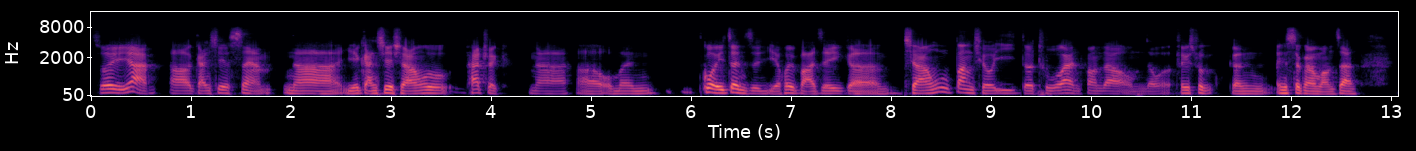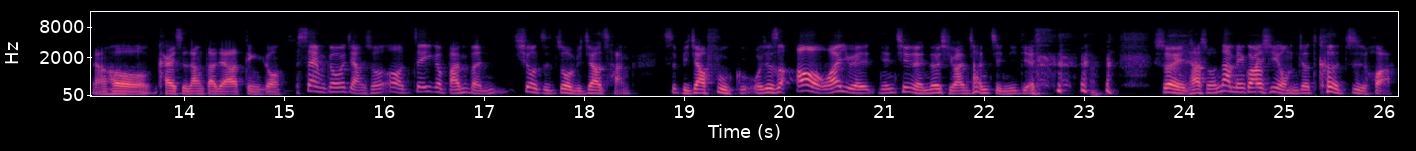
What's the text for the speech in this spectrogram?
所以呀，啊、感谢 Sam，那也感谢小人物 Patrick，那呃，我们过一阵子也会把这个小人物棒球衣的图案放到我们的 Facebook 跟 Instagram 网站，然后开始让大家订购。Sam 跟我讲说，哦，这一个版本袖子做比较长，是比较复古。我就说，哦，我还以为年轻人都喜欢穿紧一点，所以他说那没关系，我们就克制化。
